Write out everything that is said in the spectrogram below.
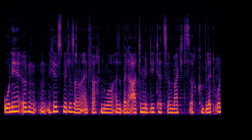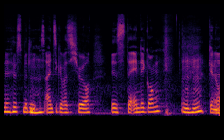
ohne irgendein Hilfsmittel, sondern einfach nur, also bei der Atemmeditation mag ich das auch komplett ohne Hilfsmittel. Das Einzige, was ich höre, ist der Endegong. Mhm, genau.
